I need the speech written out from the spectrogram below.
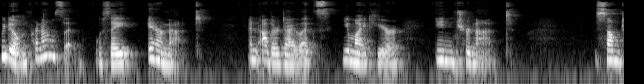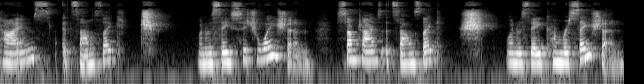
We don't pronounce it. We say internet. In other dialects, you might hear internet. Sometimes it sounds like ch when we say situation. Sometimes it sounds like sh when we say conversation.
